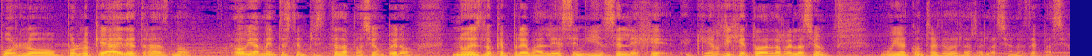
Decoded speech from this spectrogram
por lo, por lo que hay detrás, ¿no? obviamente está implícita la pasión, pero no es lo que prevalece ni es el eje que rige toda la relación, muy al contrario de las relaciones de pasión.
